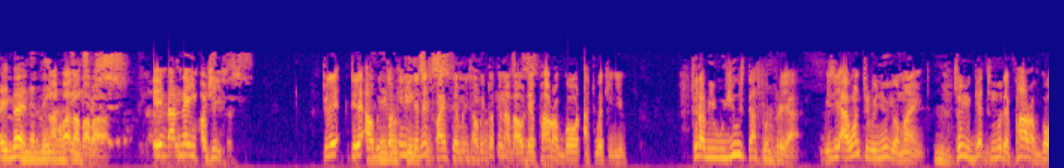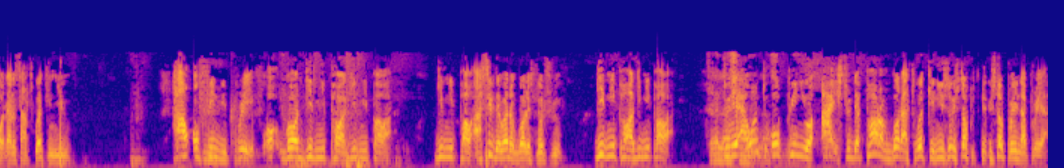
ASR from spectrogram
Amen. In the name of Jesus. In the name of Jesus. Today, today I'll be talking in the next Jesus. five, ten minutes. I'll be talking about the power of God at work in you. So that we will use that for Mm. prayer. You see, I want to renew your mind. Mm. So you get to know the power of God that is at work in you. How often we pray, for God, give me power, give me power, give me power, as if the word of God is not true. Give me power, give me power. Tell Today, I want to open your eyes to the power of God at work in you, so you stop, you stop praying that prayer.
